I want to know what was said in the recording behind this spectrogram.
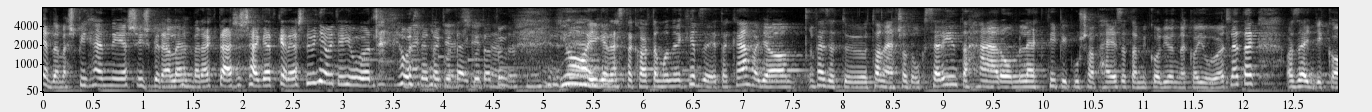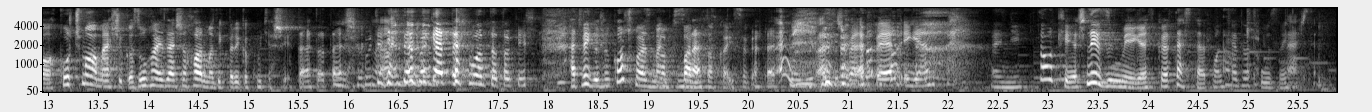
érdemes pihenni és inspiráló emberek társaságát keresni, ugye, hogyha jó, ötlet, jó ötleteket elkutatunk. Ja, igen, ezt akartam mondani. Képzeljétek el, hogy a vezető tanácsadók szerint a három legtipikusabb helyzet, amikor jönnek a jó ötletek, az egyik a kocsma, a másik az zuhanyzás, a harmadik pedig a kutyasétáltatás. Úgyhogy ezt kettőt mondtatok is. Hát végül a kocsma, az meg Abszolút. barátokkal iszogatás. Az is belefér, igen. Ennyi. Oké, okay, és nézzünk még egy kört. Eszter, van kedvet húzni? Persze.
